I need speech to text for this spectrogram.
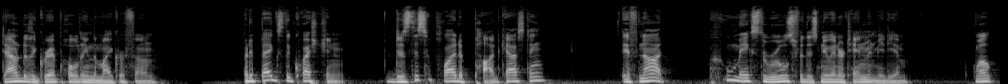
down to the grip holding the microphone. But it begs the question does this apply to podcasting? If not, who makes the rules for this new entertainment medium? Well,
